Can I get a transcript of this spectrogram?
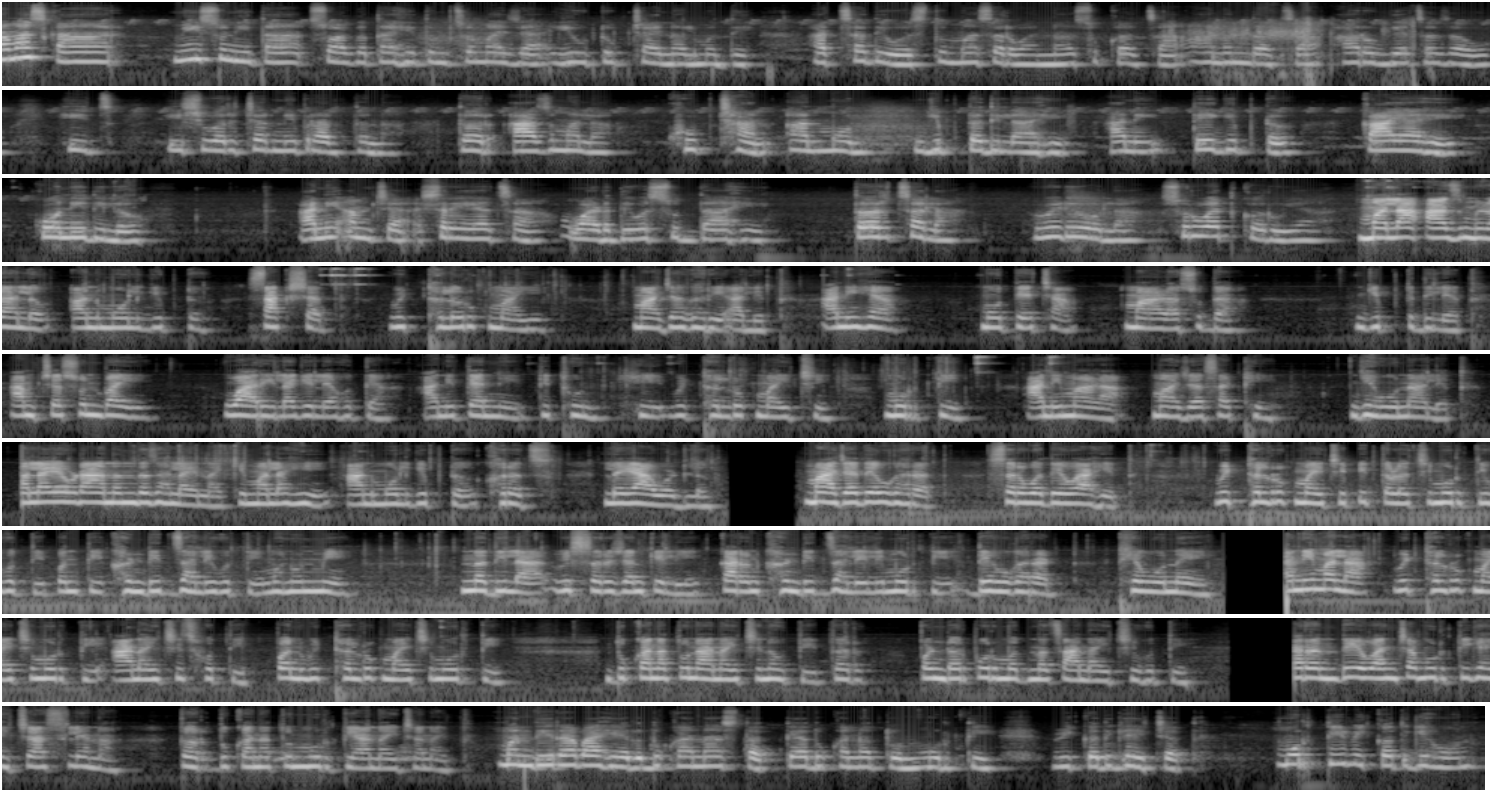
नमस्कार मी सुनीता. स्वागत आहे तुमचं माझ्या यूट्यूब चॅनलमध्ये आजचा दिवस तुम्हा सर्वांना सुखाचा आनंदाचा आरोग्याचा जावो हीच ईश्वरचरणी प्रार्थना. तर आज मला खूप छान अनमोल गिफ्ट दिलं आहे. आणि ते गिफ्ट काय आहे कोणी दिलं? आणि आमच्या श्रेयाचा वाढदिवससुद्धा आहे. तर चला व्हिडिओला सुरुवात करूया. मला आज मिळालं अनमोल गिफ्ट. साक्षात विठ्ठल रुक्माई माझ्या घरी आलेत आणि ह्या मोत्याच्या माळासुद्धा गिफ्ट दिल्यात. आमच्या सुनबाई वारीला गेल्या होत्या आणि त्यांनी तिथून ही विठ्ठल रुक्माईची मूर्ती आणि माळा माझ्यासाठी घेऊन आल्यात. मला एवढा आनंद झालाय ना की मला ही अनमोल गिफ्ट खरंच लय आवडलं. माझ्या देवघरात सर्व देव आहेत. विठ्ठल रुक्माईची पितळाची मूर्ती होती पण ती खंडित झाली होती म्हणून मी नदीला विसर्जन केली कारण खंडित झालेली मूर्ती देवघरात ठेवू नये. आणि मला विठ्ठल रुक्माईची मूर्ती आणायचीच होती पण विठ्ठल रुक्माईची मूर्ती दुकानातून आणायची नव्हती तर पंढरपूरमधनंच आणायची होती. कारण देवांच्या मूर्ती घ्यायच्या असल्या ना तर दुकानातून मूर्ती आणायच्या नाहीत. मंदिराबाहेर दुकानं असतात. त्या दुकानातून मूर्ती विकत घ्यायच्यात. मूर्ती विकत घेऊन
